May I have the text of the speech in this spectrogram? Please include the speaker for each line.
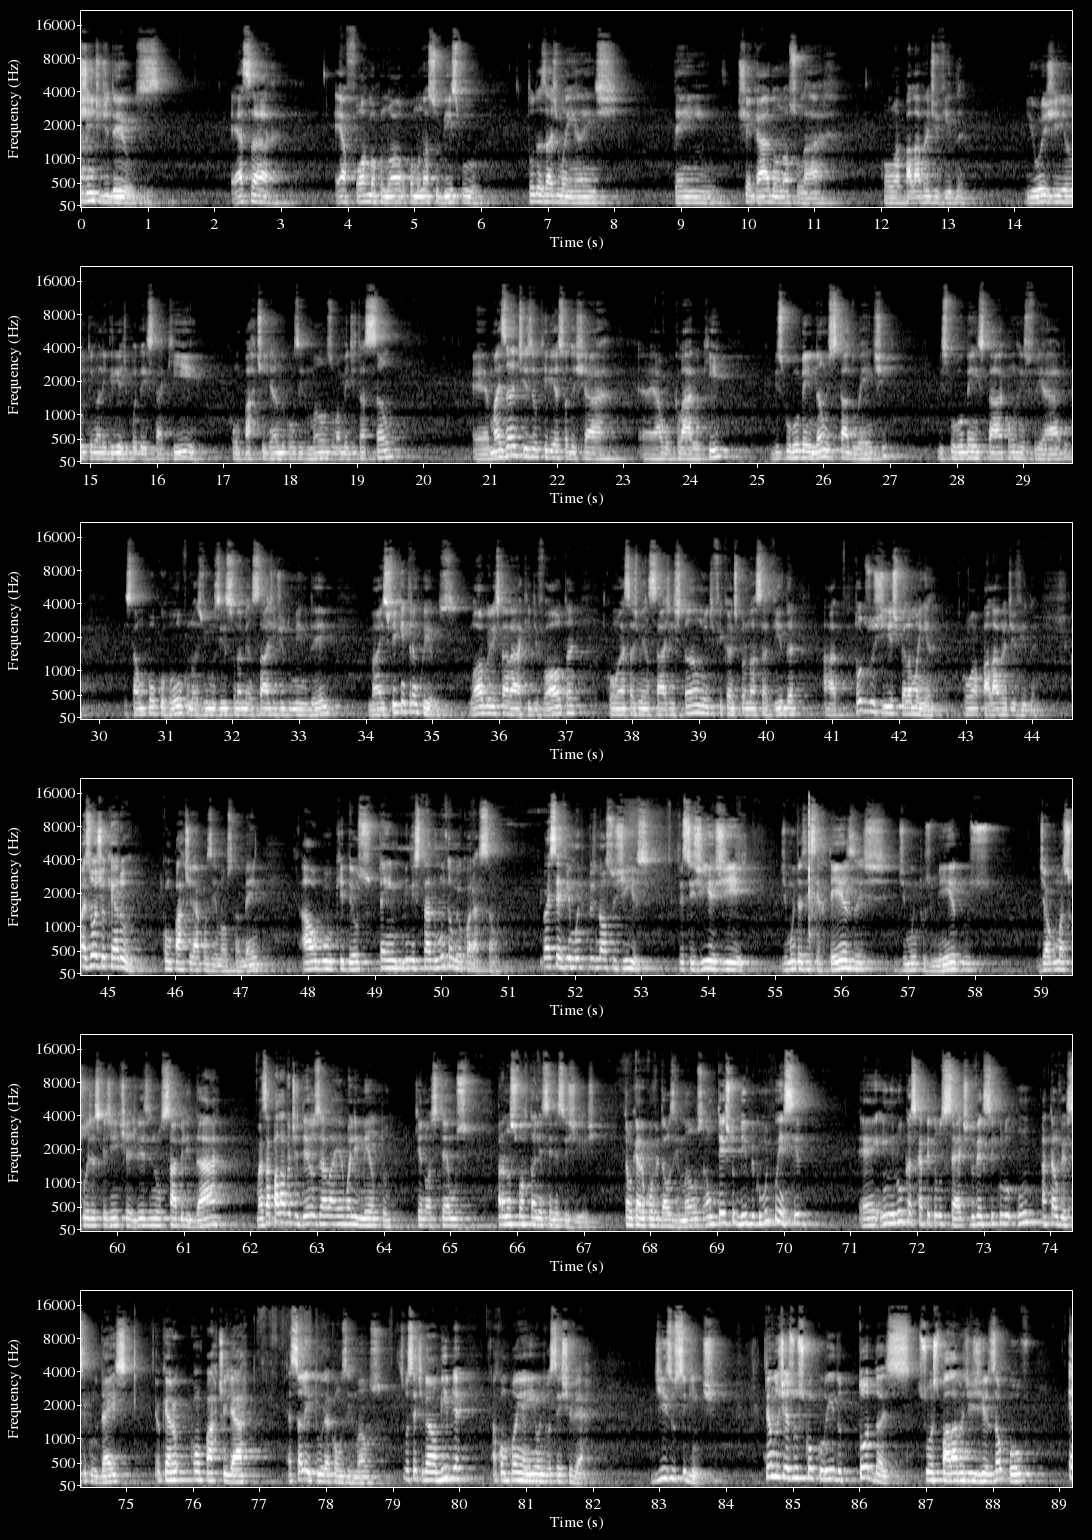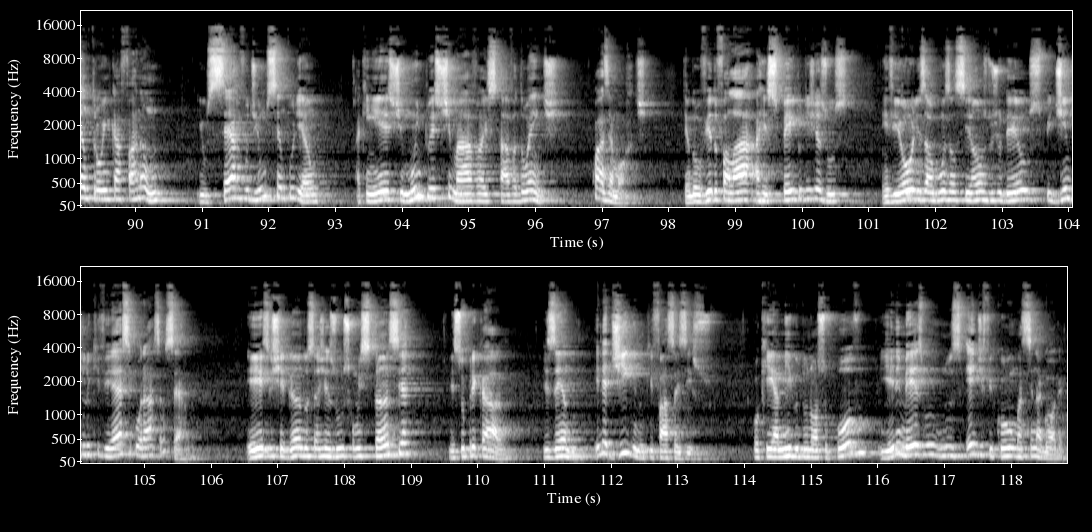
Speaker 1: gente de Deus. Essa é a forma como o nosso bispo, todas as manhãs, tem chegado ao nosso lar com a palavra de vida. E hoje eu tenho a alegria de poder estar aqui compartilhando com os irmãos uma meditação. É, mas antes eu queria só deixar é, algo claro aqui. O Bispo Rubem não está doente, o Bispo Rubem está com resfriado, está um pouco rouco, nós vimos isso na mensagem de domingo dele, mas fiquem tranquilos, logo ele estará aqui de volta com essas mensagens tão edificantes para a nossa vida, a, todos os dias pela manhã, com a palavra de vida. Mas hoje eu quero compartilhar com os irmãos também algo que Deus tem ministrado muito ao meu coração, que vai servir muito para os nossos dias, para esses dias de, de muitas incertezas, de muitos medos, de algumas coisas que a gente às vezes não sabe lidar, mas a palavra de Deus ela é um alimento que nós temos para nos fortalecer nesses dias. Então quero convidar os irmãos a um texto bíblico muito conhecido, é, em Lucas capítulo 7, do versículo 1 até o versículo 10. Eu quero compartilhar essa leitura com os irmãos. Se você tiver uma Bíblia, acompanhe aí onde você estiver. Diz o seguinte: Tendo Jesus concluído todas suas palavras dirigidas ao povo, entrou em Cafarnaum, e o servo de um centurião, a quem este muito estimava, estava doente, quase à morte. Tendo ouvido falar a respeito de Jesus, enviou-lhes alguns anciãos dos judeus, pedindo-lhe que viesse curar seu servo. Esses, chegando-se a Jesus com instância, lhe suplicaram, dizendo: Ele é digno que faças isso porque é amigo do nosso povo e ele mesmo nos edificou uma sinagoga.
